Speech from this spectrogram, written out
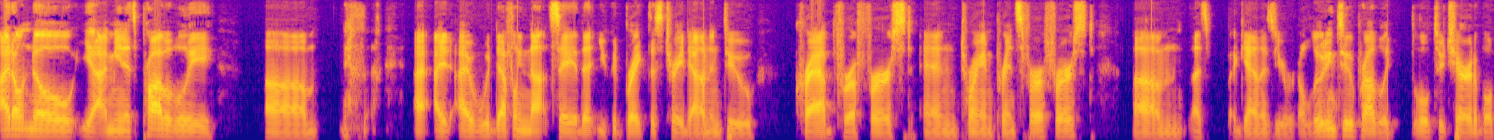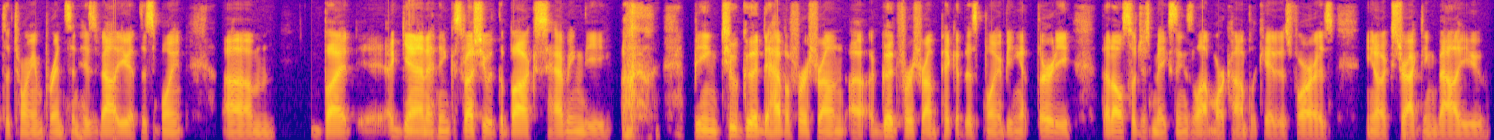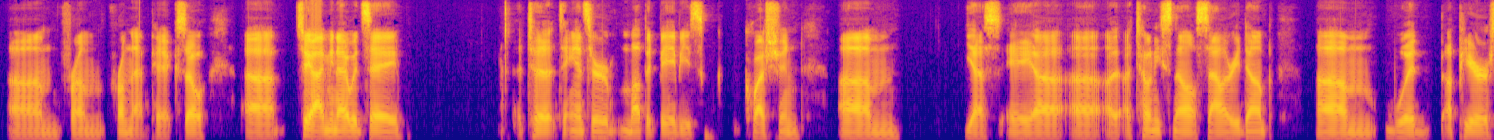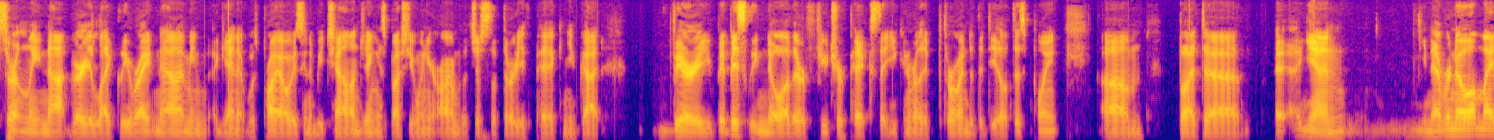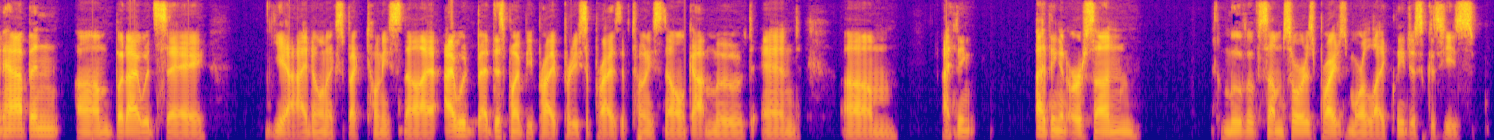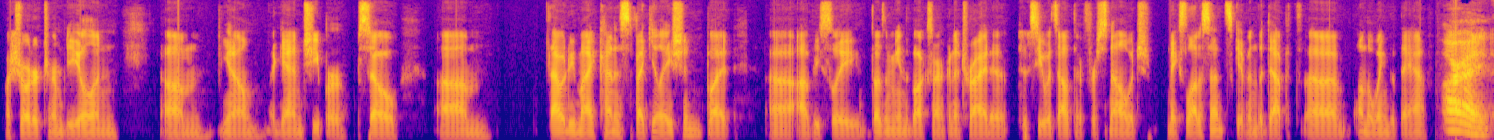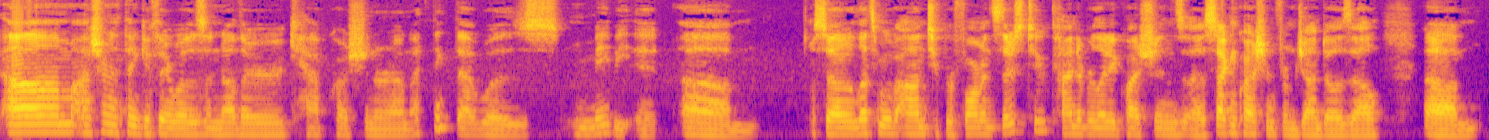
I don't know. Yeah, I mean it's probably um, I, I I would definitely not say that you could break this trade down into Crabbe for a first and Taurean Prince for a first. Um, that's again, as you're alluding to, probably a little too charitable to Taurean Prince and his value at this point. Um, but again, I think especially with the Bucks having the being too good to have a first round, a good first round pick at this point, being at 30, that also just makes things a lot more complicated as far as you know extracting value um, from from that pick. So, uh, so yeah, I mean, I would say to to answer Muppet Baby's question, um, yes, a, uh, a a Tony Snell salary dump um, would appear certainly not very likely right now. I mean, again, it was probably always going to be challenging, especially when you're armed with just the 30th pick and you've got very basically no other future picks that you can really throw into the deal at this point. Um, but uh, again, you never know what might happen. Um, but I would say, yeah, I don't expect Tony Snell. I, I would at this point be probably pretty surprised if Tony Snell got moved, and um, I think I think an Ersan move of some sort is probably just more likely, just because he's a shorter term deal and um, you know again cheaper. So um, that would be my kind of speculation, but. Uh, obviously, doesn't mean the Bucks aren't going to try to to see what's out there for Snell, which makes a lot of sense given the depth uh, on the wing that they have. All right. Um, I was trying to think if there was another cap question around. I think that was maybe it. Um, so let's move on to performance. There's two kind of related questions. Uh, second question from John Dozel. Um,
